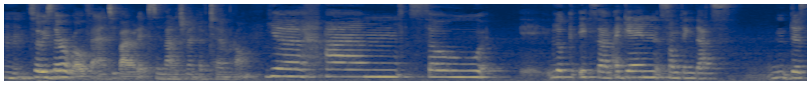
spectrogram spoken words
Mm-hmm. So, is there a role for antibiotics in management of term prom? Yeah. Um, so, look, it's um, again something that's there's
